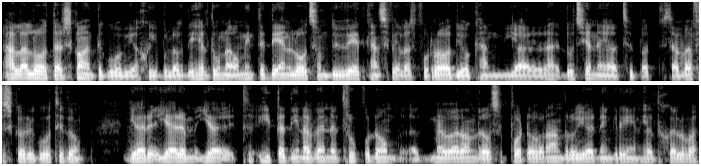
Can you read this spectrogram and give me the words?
alla låtar ska inte gå via skivbolag. Det är helt onödigt. Om inte det är en låt som du vet kan spelas på radio kan göra då känner jag typ att så här, varför ska du gå till dem? Gör, gör, gör, hitta dina vänner, tro på dem med varandra och supporta varandra och gör den grejen helt själva.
